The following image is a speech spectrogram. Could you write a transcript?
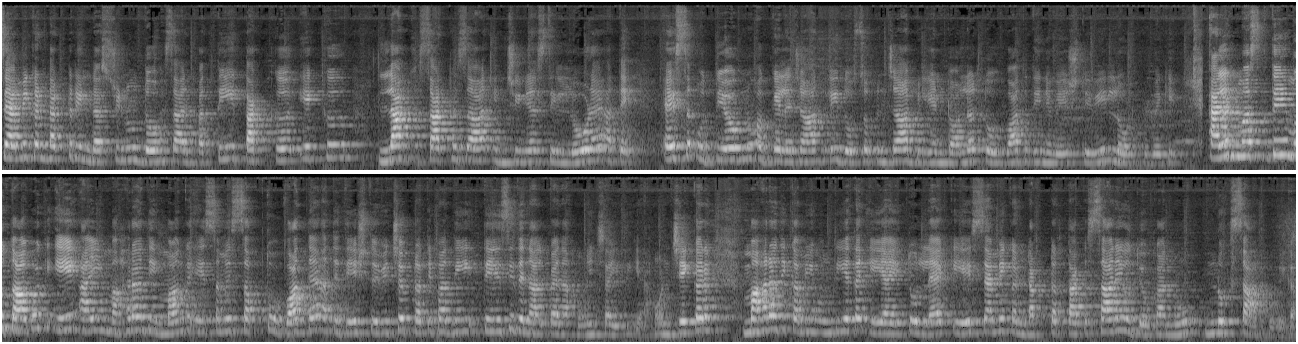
ਸੈਮੀਕੰਡਕਟਰ ਇੰਡਸਟਰੀ ਨੂੰ 2032 ਤੱਕ ਇੱਕ ਲੱਖ 60 ਹਜ਼ਾਰ ਇੰਜੀਨੀਅਰਸ ਦੀ ਲੋੜ ਹੈ ਅਤੇ ਇਸ ਉਦਯੋਗ ਨੂੰ ਅੱਗੇ ਲਿਜਾਣ ਲਈ 250 ਬਿਲੀਅਨ ਡਾਲਰ ਤੋਂ ਵੱਧ ਦੀ ਨਿਵੇਸ਼ ਦੀ ਵੀ ਲੋੜ ਹੋਵੇਗੀ। ਐਲਨ ਮਸਕ ਦੇ ਮੁਤਾਬਕ AI ਮਾਹਰਾਂ ਦੀ ਮੰਗ ਇਸ ਸਮੇਂ ਸਭ ਤੋਂ ਵੱਧ ਹੈ ਅਤੇ ਦੇਸ਼ ਦੇ ਵਿੱਚ ਪ੍ਰਤਿਭਾ ਦੀ ਤੇਜ਼ੀ ਦੇ ਨਾਲ ਪੈਦਾ ਹੋਣੀ ਚਾਹੀਦੀ ਹੈ। ਹੁਣ ਜੇਕਰ ਮਾਹਰਾਂ ਦੀ ਕਮੀ ਹੁੰਦੀ ਹੈ ਤਾਂ AI ਤੋਂ ਲੈ ਕੇ ਸੈਮੀਕੰਡਕਟਰ ਤੱਕ ਸਾਰੇ ਉਦਯੋਗਾਂ ਨੂੰ ਨੁਕਸਾਨ ਹੋਵੇਗਾ।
